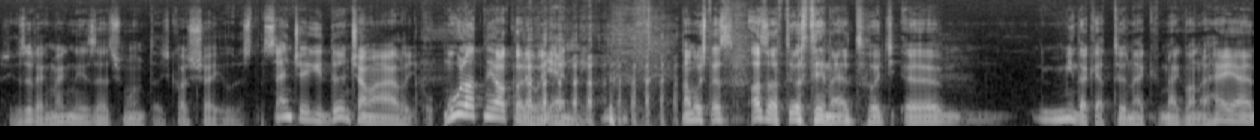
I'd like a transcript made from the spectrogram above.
És az öreg megnézett, és mondta, hogy Kassai úr, ezt a szentségit döntse már hogy mulatni akar-e, vagy enni. Na most ez az a történet, hogy ö, mind a kettőnek megvan a helye.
